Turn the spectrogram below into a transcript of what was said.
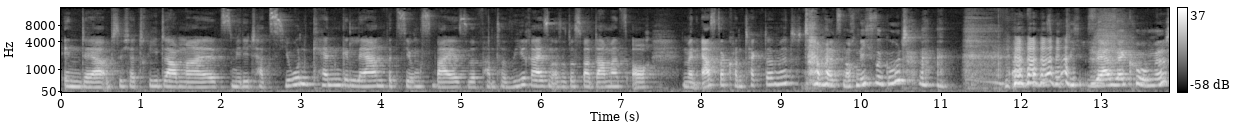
in der Psychiatrie damals Meditation kennengelernt, beziehungsweise Fantasiereisen. Also das war damals auch mein erster Kontakt damit. Damals noch nicht so gut. das ist wirklich sehr, sehr komisch.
